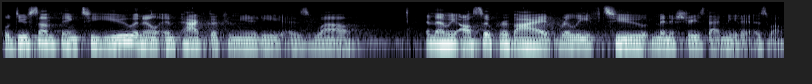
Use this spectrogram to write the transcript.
will do something to you and it'll impact the community as well. And then we also provide relief to ministries that need it as well.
